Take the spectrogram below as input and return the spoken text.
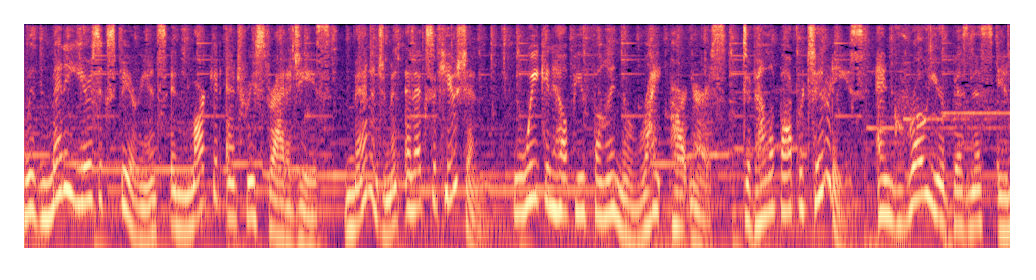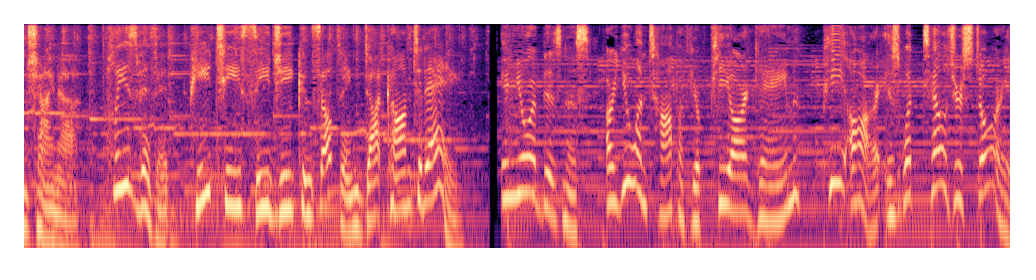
with many years' experience in market entry strategies, management, and execution. We can help you find the right partners, develop opportunities, and grow your business in China. Please visit ptcgconsulting.com today. In your business, are you on top of your PR game? PR is what tells your story.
